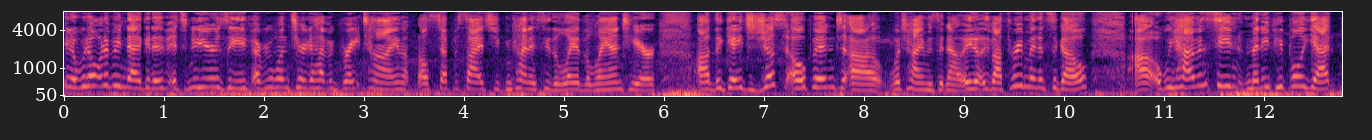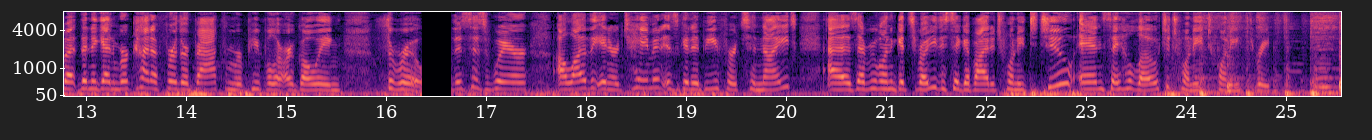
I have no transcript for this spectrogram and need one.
you know, we don't want to be negative. It's New Year's Eve. Everyone's here to have a great time. I'll step aside so you can kind of see the lay of the land here. Uh, the gates just opened. Uh, what time is it now? Eight, about three minutes ago. Uh, we haven't seen many people yet, but then again, we're kind of further back from where people are going through. This is where a lot of the entertainment is going to be for tonight as everyone gets ready to say goodbye to 22 and say hello to 2023.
